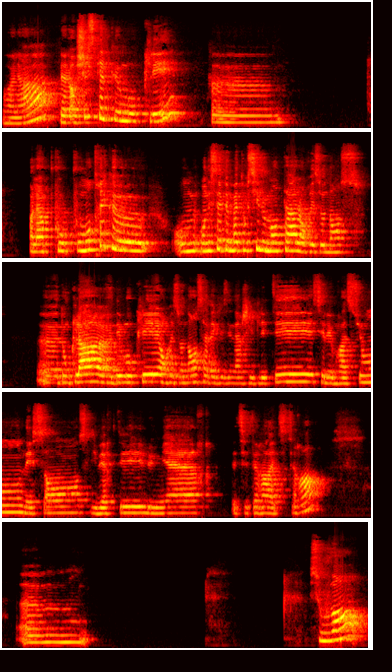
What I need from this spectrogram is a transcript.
Voilà. Alors, juste quelques mots-clés. Euh, voilà, pour, montrer que on, essaie de mettre aussi le mental en résonance euh, donc là, euh, des mots-clés en résonance avec les énergies de l'été, célébration, naissance, liberté, lumière, etc. etc. Euh, souvent,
